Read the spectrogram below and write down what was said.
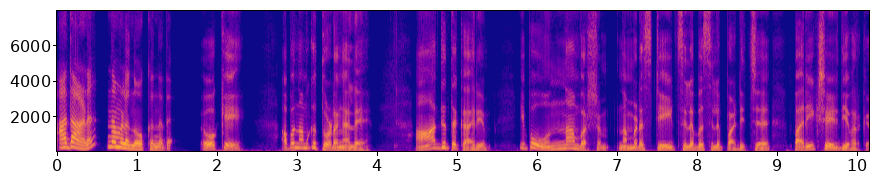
അതാണ് നമ്മൾ നോക്കുന്നത്. ഓക്കെ. അപ്പം നമുക്ക് തുടങ്ങാം അല്ലേ? ആദ്യത്തെ കാര്യം ഇപ്പോൾ ഒന്നാം വർഷം നമ്മുടെ സ്റ്റേറ്റ് സിലബസിൽ പഠിച്ച് പരീക്ഷ എഴുതിയവർക്ക്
